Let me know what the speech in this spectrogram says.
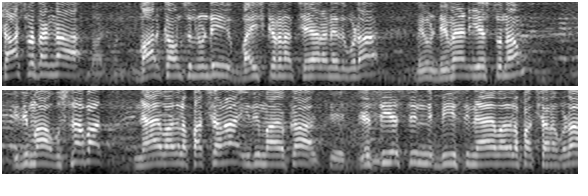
శాశ్వతంగా బార్ కౌన్సిల్ నుండి బహిష్కరణ చేయాలనేది కూడా మేము డిమాండ్ చేస్తున్నాం. ఇది మా ఉస్నాబాద్ న్యాయవాదుల పక్షాన ఇది మా యొక్క ఎస్సీ ఎస్టీ. బీసీ న్యాయవాదుల పక్షాన కూడా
